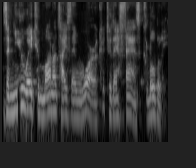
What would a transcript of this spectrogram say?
it's a new way to monetize their work to their fans globally.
